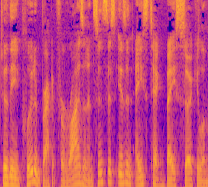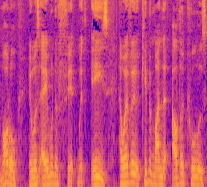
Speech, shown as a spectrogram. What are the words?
to the included bracket for Ryzen and since this is an Asetek based circular model it was able to fit with ease. However keep in mind that other coolers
